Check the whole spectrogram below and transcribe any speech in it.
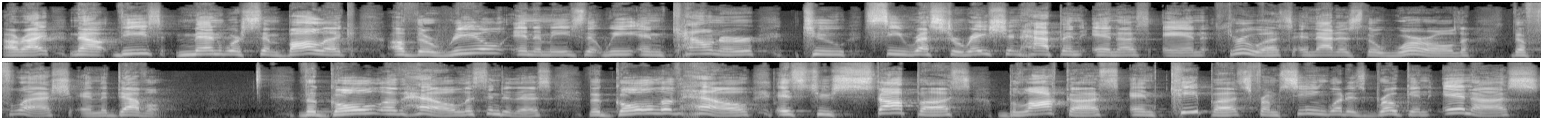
All right. Now, these men were symbolic of the real enemies that we encounter to see restoration happen in us and through us, and that is the world, the flesh, and the devil. The goal of hell, listen to this, the goal of hell is to stop us, block us, and keep us from seeing what is broken in us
